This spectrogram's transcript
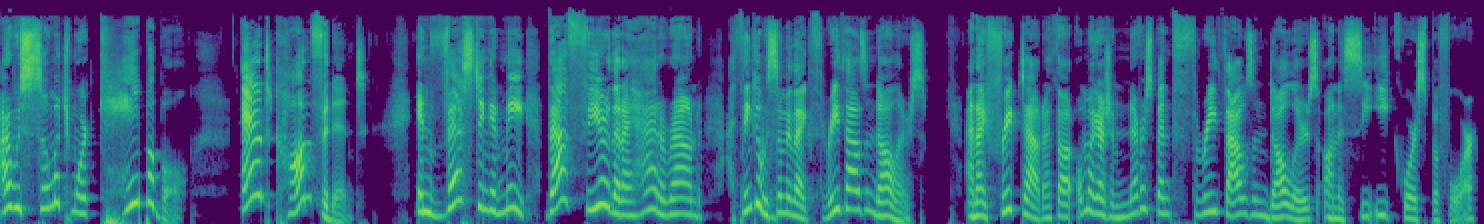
I was so much more capable and confident. Investing in me, that fear that I had around, I think it was something like $3,000. And I freaked out. I thought, oh my gosh, I've never spent $3,000 on a CE course before.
